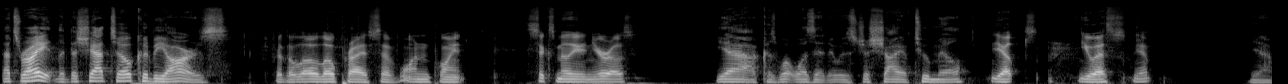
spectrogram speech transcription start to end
that's right. Like the chateau could be ours. for the low low price of 1.6 million euros. Yeah, because what was it? It was just shy of two mil. Yep, U.S. Yep. Yeah.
